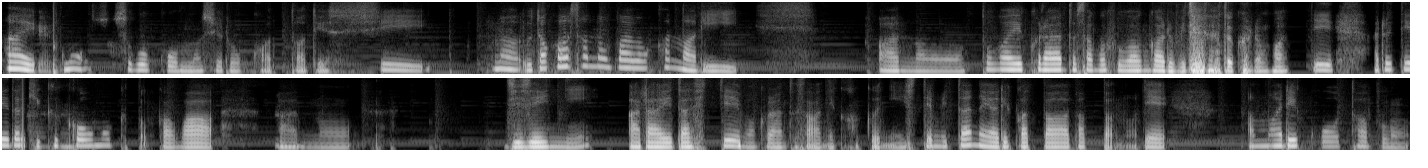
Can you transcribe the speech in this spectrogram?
はい。もうすごく面白かったですし、まあ、宇田川さんの場合はかなり、あの、とはいえクライアントさんが不安があるみたいなところもあって、ある程度聞く項目とかは、あの、事前に洗い出して、まあ、クライアントさんに確認してみたいなやり方だったので、あんまりこう多分、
